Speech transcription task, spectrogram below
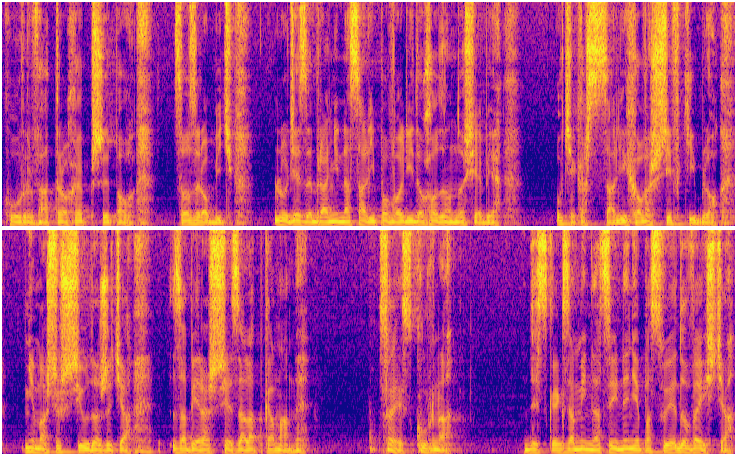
Kurwa, trochę przypał. Co zrobić? Ludzie zebrani na sali powoli dochodzą do siebie. Uciekasz z sali, chowasz się w kiblu. Nie masz już sił do życia. Zabierasz się za lapka mamy. Co jest, kurna? Dysk egzaminacyjny nie pasuje do wejścia.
